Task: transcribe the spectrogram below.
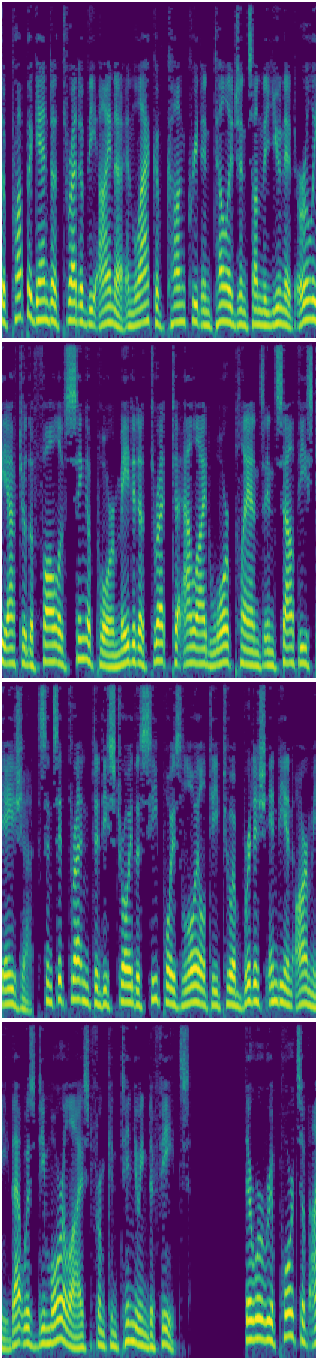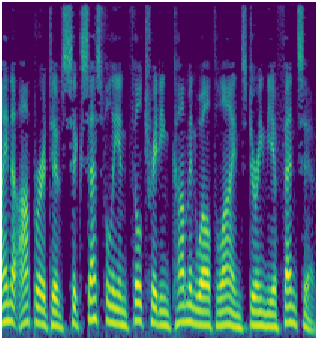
The propaganda threat of the INA and lack of concrete intelligence on the unit early after the fall of Singapore made it a threat to Allied war plans in Southeast Asia, since it threatened to destroy the sepoys' loyalty to a British Indian army that was demoralised from continuing defeats. There were reports of INA operatives successfully infiltrating Commonwealth lines during the offensive.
